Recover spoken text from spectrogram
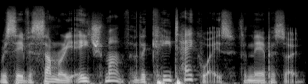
receive a summary each month of the key takeaways from the episode.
